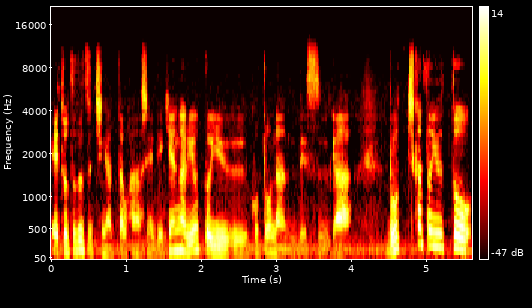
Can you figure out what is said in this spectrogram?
え、ちょっとずつ違ったお話が出来上がるよということなんですが、どっちかというと、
